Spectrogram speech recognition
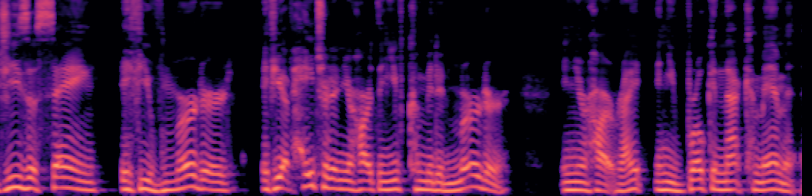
Jesus saying, if you've murdered, if you have hatred in your heart, then you've committed murder in your heart, right? And you've broken that commandment.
